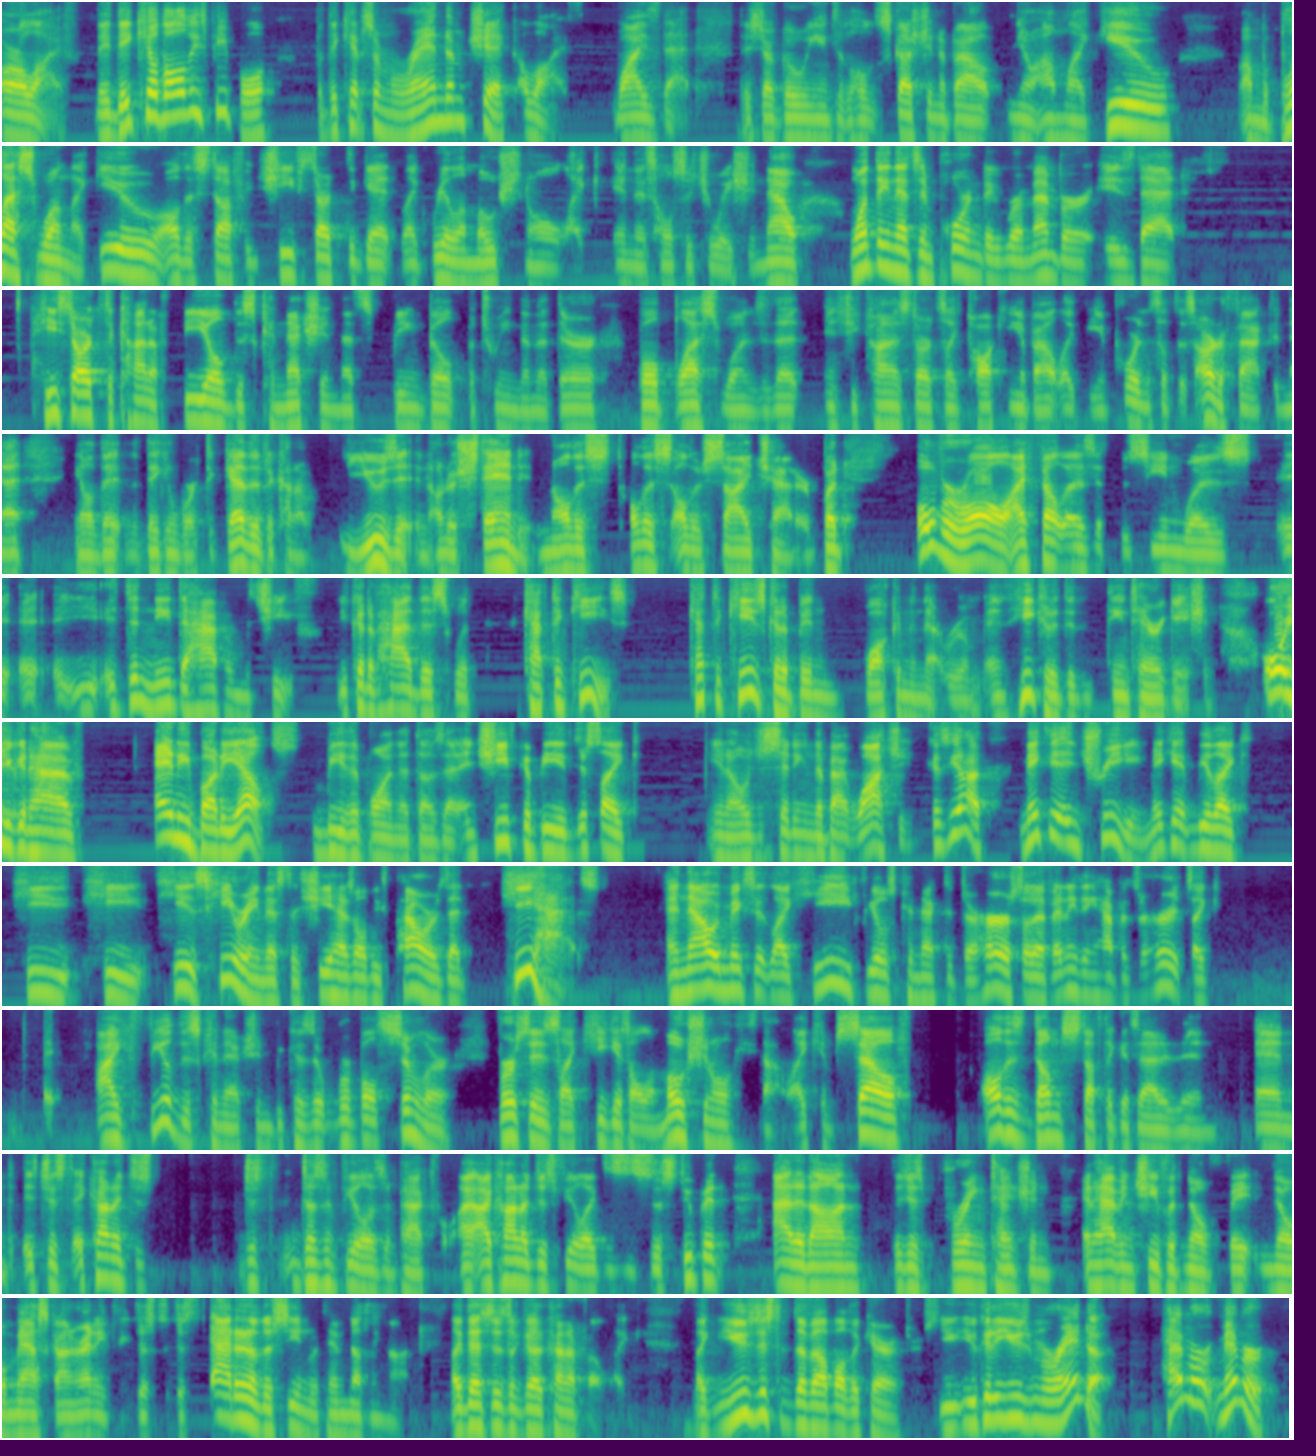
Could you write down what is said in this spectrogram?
are alive. They they killed all these people, but they kept some random chick alive. Why is that? They start going into the whole discussion about, you know, I'm like you, I'm a blessed one like you, all this stuff. And Chief starts to get like real emotional, like in this whole situation. Now, one thing that's important to remember is that he starts to kind of feel this connection that's being built between them, that they're both blessed ones that and she kind of starts like talking about like the importance of this artifact and that you know that, that they can work together to kind of use it and understand it and all this all this other side chatter. But overall i felt as if the scene was it, it, it didn't need to happen with chief. You could have had this with captain Keyes. Captain Keyes could have been walking in that room and he could have did the interrogation. Or you could have anybody else be the one that does that. And chief could be just like you know, just sitting in the back watching. Because yeah, make it intriguing. Make it be like he he he is hearing this that she has all these powers that he has, and now it makes it like he feels connected to her. So that if anything happens to her, it's like eh, I feel this connection because it, we're both similar. Versus like he gets all emotional. He's not like himself. All this dumb stuff that gets added in, and it's just it kind of just just doesn't feel as impactful. I, I kind of just feel like this is just stupid added on to just bring tension and having Chief with no fa- no mask on or anything, just to just add another scene with him, nothing on. Like that's just like kind of felt like. Like use this to develop all the characters. You you could have used Miranda. Have her remember,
